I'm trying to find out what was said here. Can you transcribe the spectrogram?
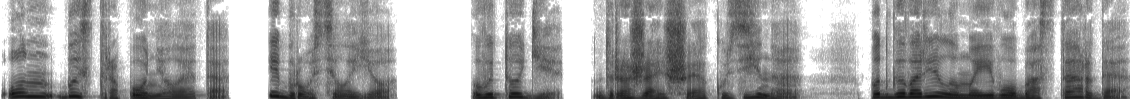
он быстро понял это и бросил ее. В итоге дрожайшая кузина подговорила моего бастарда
